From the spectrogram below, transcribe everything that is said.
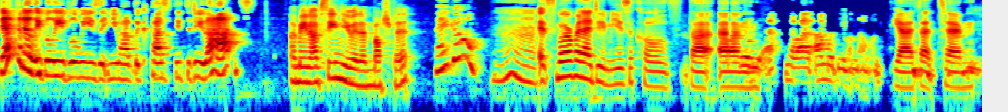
definitely believe, Louise, that you have the capacity to do that. I mean, I've seen you in a mosh pit. There you go. Mm. It's more when I do musicals that, um, oh, yeah. No, I, I'm with you on that one. yeah, that um,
